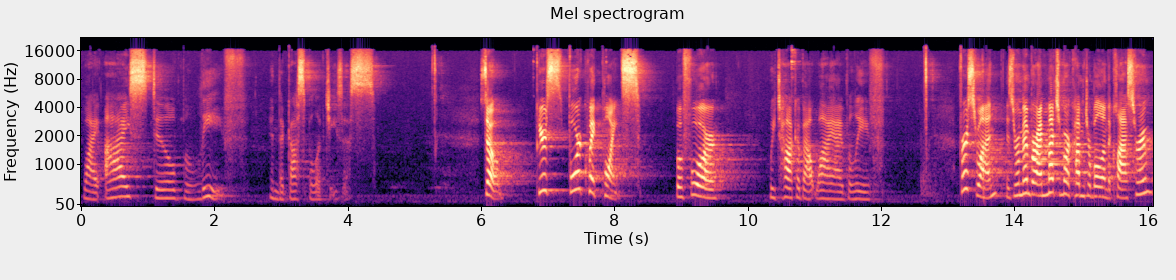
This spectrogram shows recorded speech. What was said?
why I still believe in the gospel of Jesus. So, here's four quick points before we talk about why I believe. First one is remember, I'm much more comfortable in the classroom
